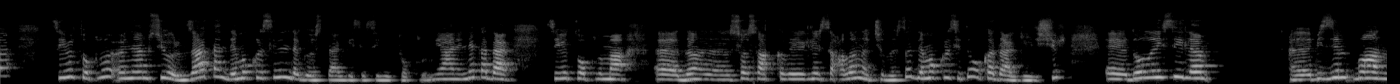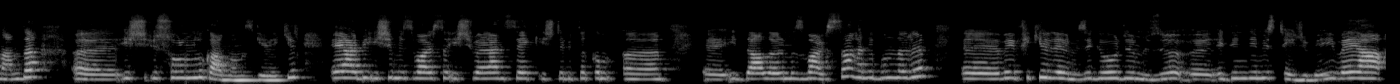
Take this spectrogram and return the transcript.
sivil toplumu önemsiyorum. Zaten demokrasinin de göstergesi sivil toplum. Yani ne kadar sivil topluma e, da, e, söz hakkı verilirse, alan açılırsa demokrasi de o kadar gelişir. E, dolayısıyla bizim bu anlamda iş, sorumluluk almamız gerekir. Eğer bir işimiz varsa, işverensek, işte bir takım iddialarımız varsa hani bunları ve fikirlerimizi, gördüğümüzü, edindiğimiz tecrübeyi veya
